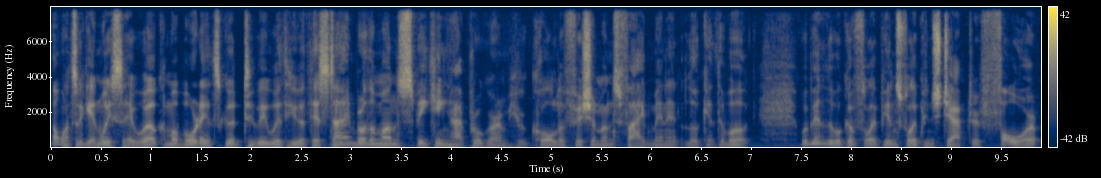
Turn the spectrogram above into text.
Well, once again, we say welcome aboard. It's good to be with you at this time. Brother Munn speaking. Our program here called A Fisherman's Five Minute Look at the Book. We've been in the book of Philippians, Philippians chapter 4,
